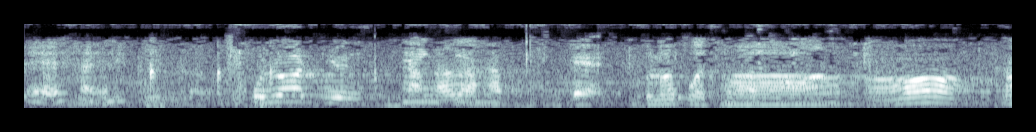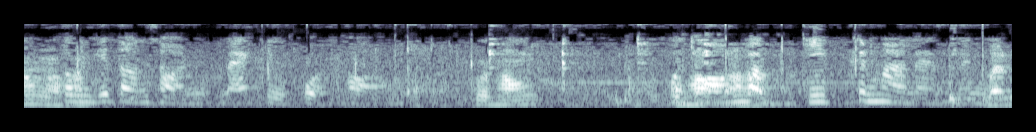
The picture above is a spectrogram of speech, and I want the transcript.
เออไข่ไม่กินคุณโรดยืนแห้งแล้วกิเหรนอครับแกะคุณว่าปวดท้อง อ๋อต้องเหรอตรงที่ตอนสอนแม็กอยู่ปวดท้อง ปวดท้อง ปวดท้องแบบกิ๊บขึ้นมาเลยมัน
